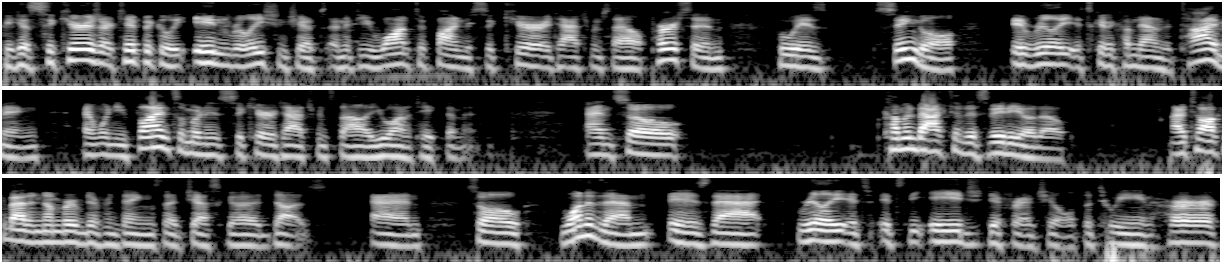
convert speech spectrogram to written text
Because secures are typically in relationships, and if you want to find a secure attachment style person who is single, it really it's going to come down to timing. And when you find someone who's secure attachment style, you want to take them in. And so, coming back to this video though, I talk about a number of different things that Jessica does. And so one of them is that really it's it's the age differential between her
